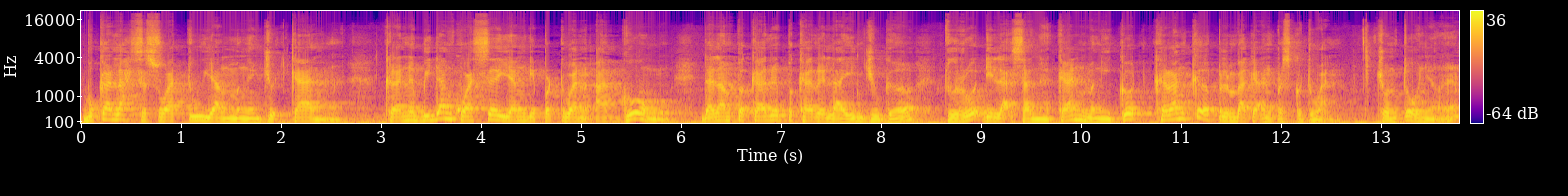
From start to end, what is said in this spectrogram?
bukanlah sesuatu yang mengejutkan kerana bidang kuasa yang di-Pertuan Agong dalam perkara-perkara lain juga turut dilaksanakan mengikut kerangka perlembagaan persekutuan. Contohnya, eh,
